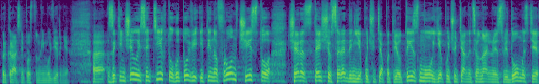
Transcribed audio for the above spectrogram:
прекрасні, просто неймовірні. Е, закінчилися ті, хто готові йти на фронт чисто через те, що всередині є почуття патріотизму, є почуття національної свідомості,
